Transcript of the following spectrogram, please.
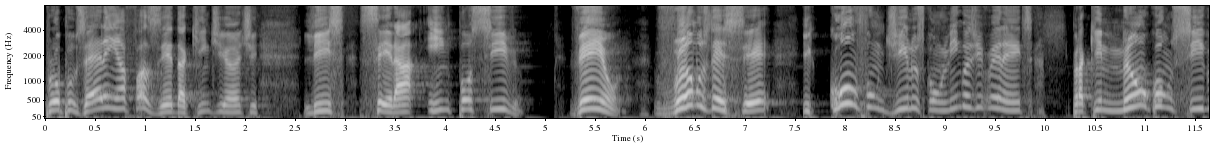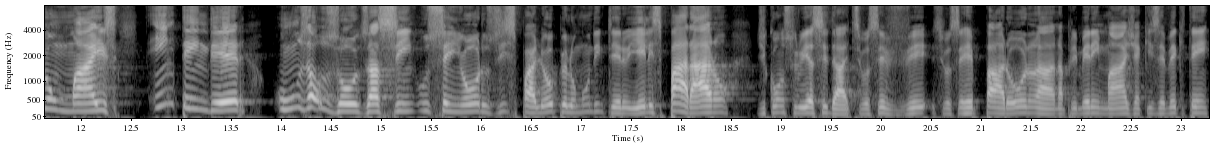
propuserem a fazer daqui em diante lhes será impossível. Venham, vamos descer e confundi-los com línguas diferentes, para que não consigam mais entender uns aos outros. Assim, o Senhor os espalhou pelo mundo inteiro e eles pararam de construir a cidade. Se você vê, se você reparou na, na primeira imagem aqui, você vê que tem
